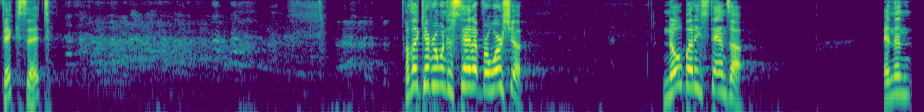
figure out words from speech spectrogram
fix it. I'd like everyone to stand up for worship. Nobody stands up. And then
